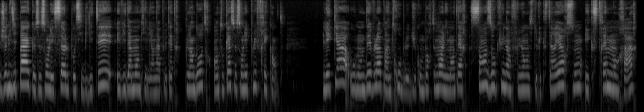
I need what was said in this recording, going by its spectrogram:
Je ne dis pas que ce sont les seules possibilités, évidemment qu'il y en a peut-être plein d'autres, en tout cas ce sont les plus fréquentes. Les cas où l'on développe un trouble du comportement alimentaire sans aucune influence de l'extérieur sont extrêmement rares.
